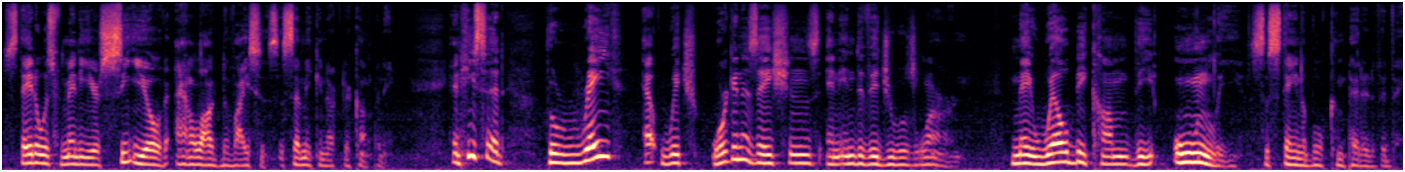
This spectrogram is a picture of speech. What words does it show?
Stata was for many years CEO of Analog Devices, a semiconductor company. And he said, the rate at which organizations and individuals learn may well become the only sustainable competitive advantage.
